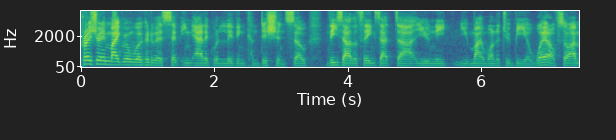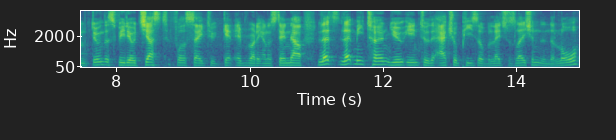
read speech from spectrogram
pressuring migrant worker to accept inadequate living conditions. So these are the things that uh, you need, you might want to be aware of. So I'm doing this video just for the sake to get everybody understand. Now let's let me turn you into the actual piece of legislation and the law.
